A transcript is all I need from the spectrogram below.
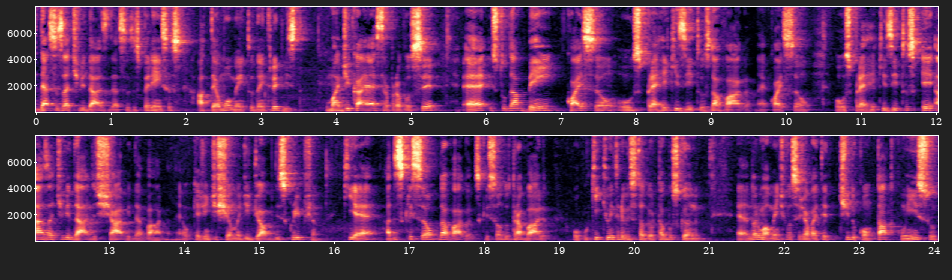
dessas atividades, dessas experiências até o momento da entrevista. Uma dica extra para você é estudar bem quais são os pré-requisitos da vaga, né? quais são os pré-requisitos e as atividades-chave da vaga, né? o que a gente chama de job description, que é a descrição da vaga, a descrição do trabalho, o que, que o entrevistador está buscando. É, normalmente você já vai ter tido contato com isso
